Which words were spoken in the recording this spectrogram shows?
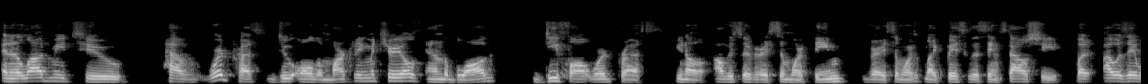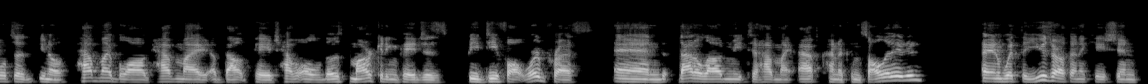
And it allowed me to have WordPress do all the marketing materials and the blog default WordPress, you know, obviously a very similar theme, very similar, like basically the same style sheet, but I was able to, you know, have my blog, have my about page, have all of those marketing pages be default WordPress. And that allowed me to have my app kind of consolidated. And with the user authentication,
